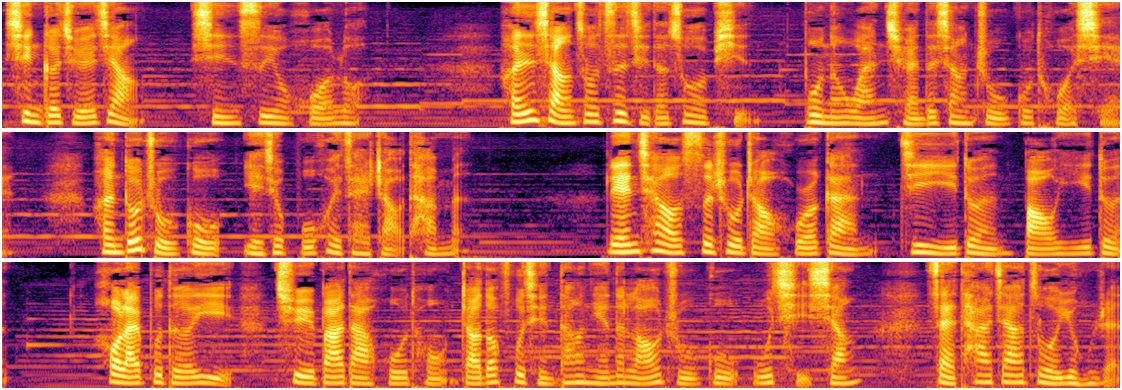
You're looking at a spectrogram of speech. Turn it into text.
性格倔强，心思又活络。很想做自己的作品，不能完全的向主顾妥协，很多主顾也就不会再找他们。连翘四处找活干，饥一顿饱一顿，后来不得已去八大胡同找到父亲当年的老主顾吴启香，在他家做佣人，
